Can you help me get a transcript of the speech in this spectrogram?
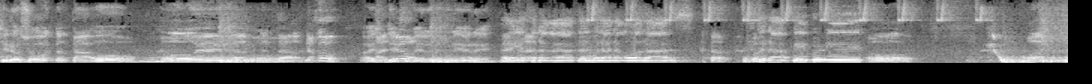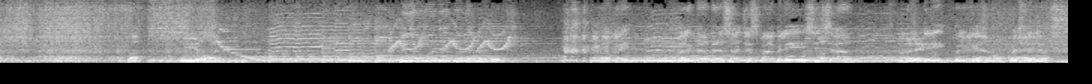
Sinusuot ng tao. Oo, eh. Gamit ng tao. Nako! Ay, si Anjo! Jezebel. Ano nangyari? Ay, ito na nga. Dahil wala ng oras. Ito na, favorite. Oo. Ba? Ba? Yun. Okay. Balik natin ang Sanchez family. Si Sam. Balik. Ding. Balik kayo sa mga pwesto nyo.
